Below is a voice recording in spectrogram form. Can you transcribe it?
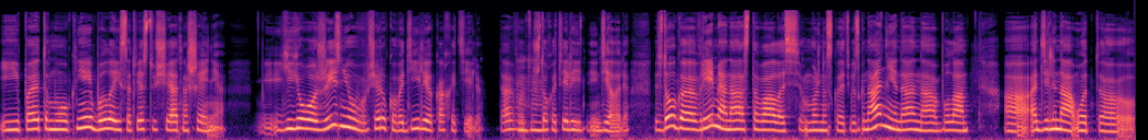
и поэтому к ней было и соответствующее отношение ее жизнью вообще руководили как хотели. Да, вот mm-hmm. что хотели и делали. То есть долгое время она оставалась, можно сказать, в изгнании, да, она была а, отделена от а,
